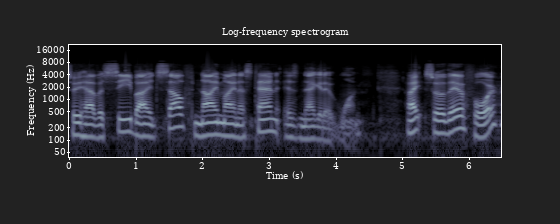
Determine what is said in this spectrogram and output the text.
So you have a c by itself, 9 minus 10 is negative 1. Right, so therefore,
